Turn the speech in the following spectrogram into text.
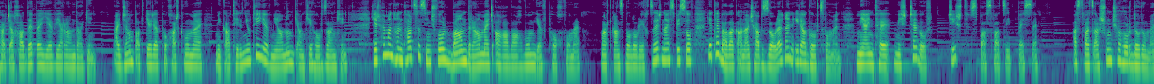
հաճախադեպ է եւ երանդագին։ Այդ ժամ պատկերը փոխարկվում է մի կաթիլ նյութի եւ միանում կյանքի հորձանքին։ Երբեմն հնդածս ինչ որ բան դրա մեջ աղավաղվում եւ փոխվում է Մարդկանց բոլոր իղձերն այսписով, եթե բավականաչափ զորեղ են, իրագործվում են։ Միայն թե միշտ չէ որ ճիշտ սпасվածի պես է։ Աստվածաշունչը հորդորում է.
